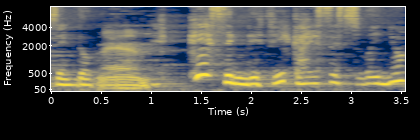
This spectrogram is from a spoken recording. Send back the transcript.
Rosendo, Eh, ¿qué significa ese sueño?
